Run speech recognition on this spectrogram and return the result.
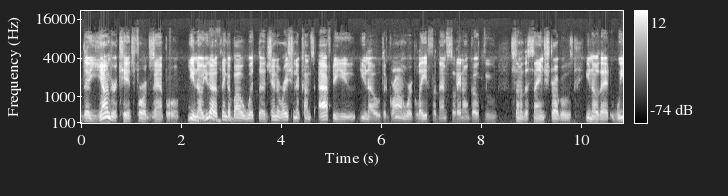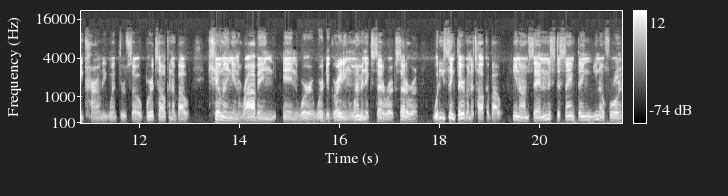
the younger kids, for example. You know, you got to mm-hmm. think about what the generation that comes after you, you know, the groundwork laid for them so they don't go through some of the same struggles, you know, that we currently went through. So we're talking about killing and robbing and we're we're degrading women, et cetera, et cetera. What do you think they're going to talk about? You know what I'm saying? And it's the same thing, you know, for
